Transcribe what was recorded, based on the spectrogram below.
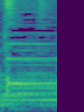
Bye.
